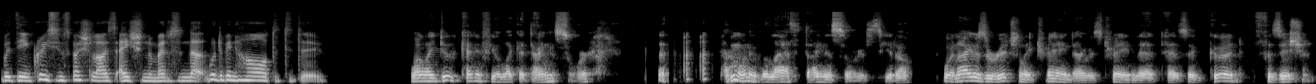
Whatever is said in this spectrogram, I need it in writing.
with the increasing specialization of medicine, that would have been harder to do. Well, I do kind of feel like a dinosaur. I'm one of the last dinosaurs, you know. When I was originally trained, I was trained that as a good physician,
